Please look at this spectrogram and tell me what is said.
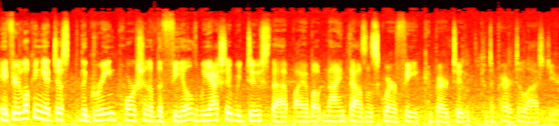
If you're looking at just the green portion of the field, we actually reduced that by about 9,000 square feet compared to compared to last year.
